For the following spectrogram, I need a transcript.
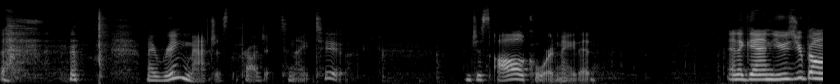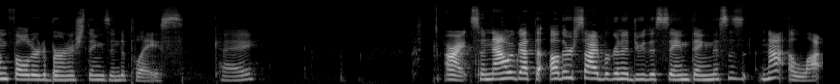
My ring matches the project tonight too. Just all coordinated. And again, use your bone folder to burnish things into place, okay? All right, so now we've got the other side. We're gonna do the same thing. This is not a lot,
